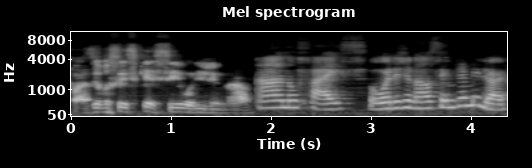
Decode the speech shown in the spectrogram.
fazer você esquecer o original. Ah, não faz. O original sempre é melhor.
